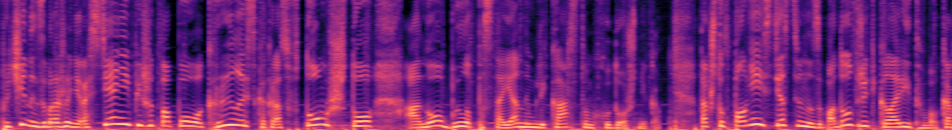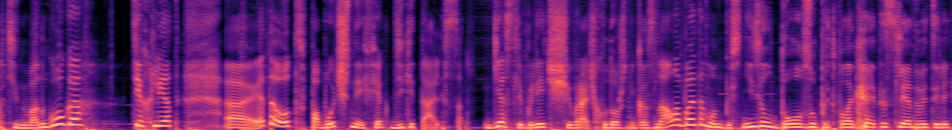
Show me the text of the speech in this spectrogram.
Причина изображения растений, пишет Попова, крылась как раз в том, что оно было постоянным лекарством художника. Так что вполне естественно заподозрить колорит картин Ван Гога, тех лет, э, это вот побочный эффект дигиталиса. Если бы лечащий врач художника знал об этом, он бы снизил дозу, предполагает исследователей,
